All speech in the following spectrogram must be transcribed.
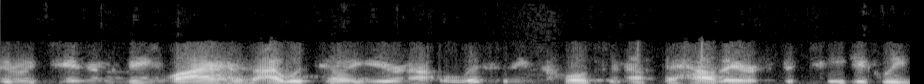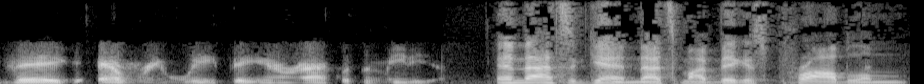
So to accuse them of being liars, I would tell you you're not listening close enough to how they are strategically vague every week they interact with the media. And that's again, that's my biggest problem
